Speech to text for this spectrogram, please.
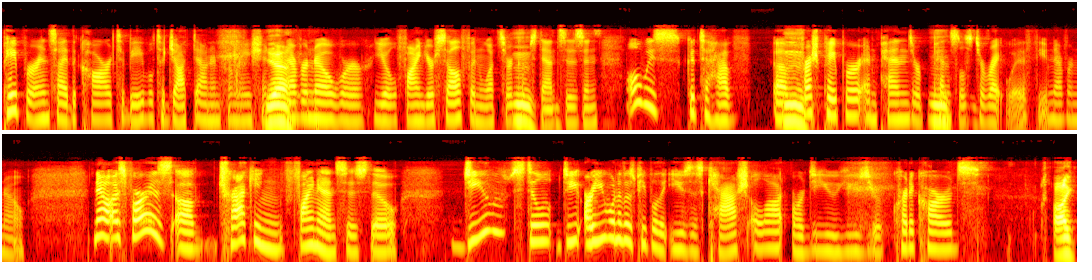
paper inside the car to be able to jot down information. Yeah. You never know where you'll find yourself and what circumstances, and always good to have uh, Mm. fresh paper and pens or Mm. pencils to write with. You never know. Now, as far as uh, tracking finances, though, do you still do? You, are you one of those people that uses cash a lot, or do you use your credit cards? I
